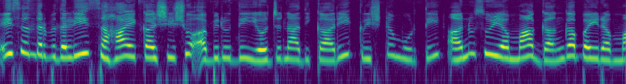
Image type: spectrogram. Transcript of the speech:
ಈ ಸಂದರ್ಭದಲ್ಲಿ ಸಹಾಯಕ ಶಿಶು ಅಭಿವೃದ್ಧಿ ಯೋಜನಾಧಿಕಾರಿ ಕೃಷ್ಣಮೂರ್ತಿ, ಅನುಸೂಯಮ್ಮ, ಗಂಗಾಭೈರಮ್ಮ,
